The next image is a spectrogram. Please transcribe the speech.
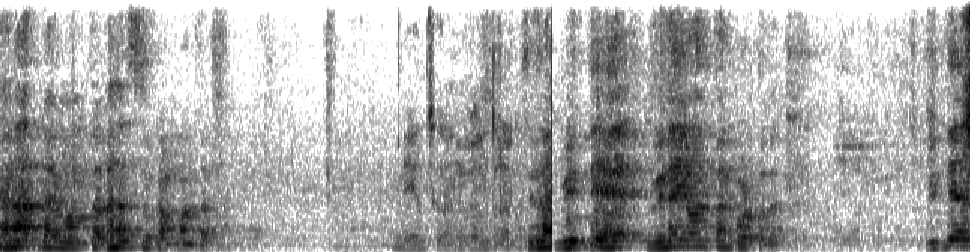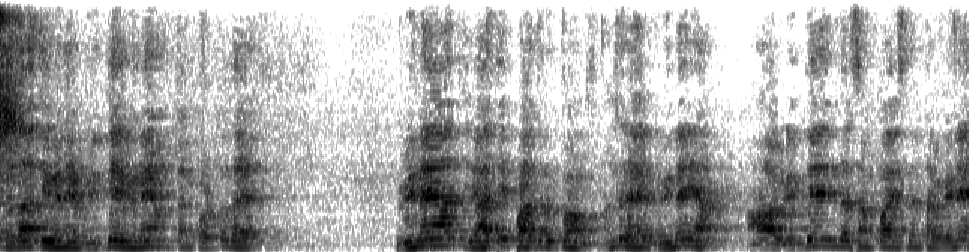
ಧನಾತ್ ಧರ್ಮಂ ತದಹ ಸುಖಂ ಅಂತ ವಿದ್ಯೆ ವಿನಯವನ್ನು ತಂದ್ಕೊಡ್ತದೆ. ವಿದ್ಯೆ ದದಾತಿ ವಿನಯ, ವಿದ್ಯೆ ವಿನಯವನ್ನು ತಂದ್ಕೊಡ್ತದೆ ವಿನಯ ಯಾತಿ ಪಾತ್ರತ್ವಂ? ಅಂದ್ರೆ ವಿನಯ, ಆ ವಿದ್ಯೆಯಿಂದ ಸಂಪಾದಿಸಿದಂತ ವಿನಯ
